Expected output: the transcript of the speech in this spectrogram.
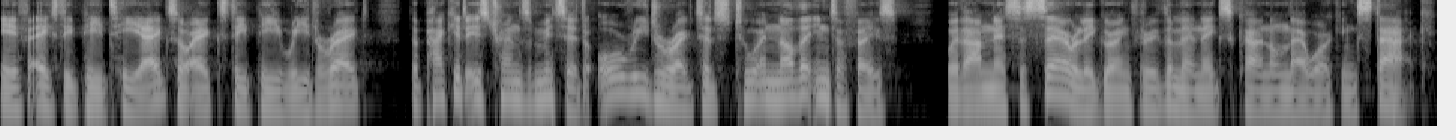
If XDP TX or XDP redirect, the packet is transmitted or redirected to another interface without necessarily going through the Linux kernel networking stack.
